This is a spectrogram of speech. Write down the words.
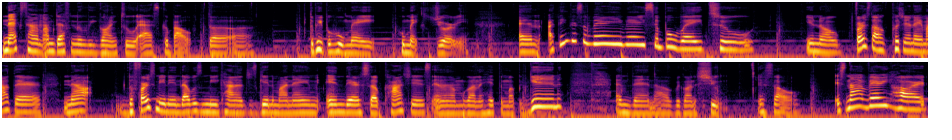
next time I'm definitely going to ask about the uh, the people who made who makes jewelry, and I think that's a very very simple way to, you know, first off put your name out there. Now the first meeting that was me kind of just getting my name in their subconscious and i'm gonna hit them up again and then uh, we're gonna shoot and so it's not very hard.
